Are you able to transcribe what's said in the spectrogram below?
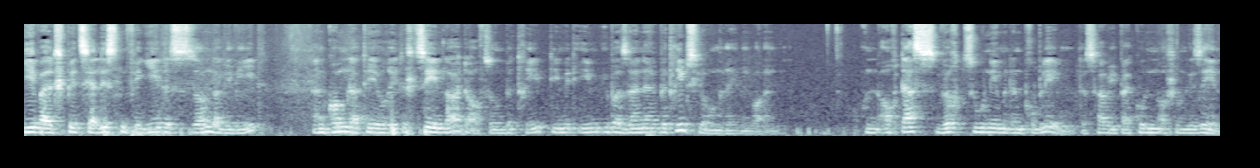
jeweils Spezialisten für jedes Sondergebiet, dann kommen da theoretisch zehn Leute auf so einen Betrieb, die mit ihm über seine Betriebsführung reden wollen. Und auch das wird zunehmend ein Problem. Das habe ich bei Kunden auch schon gesehen.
